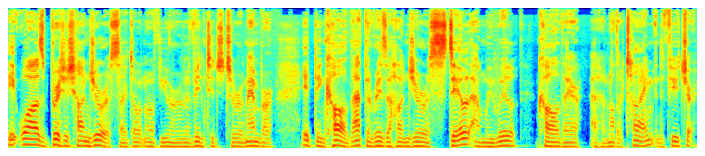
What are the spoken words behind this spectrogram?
It was British Honduras. I don't know if you're of a vintage to remember it being called that. There is a Honduras still, and we will call there at another time in the future.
